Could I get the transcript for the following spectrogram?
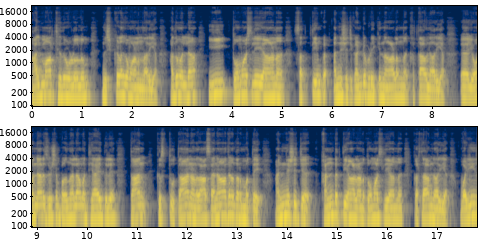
ആത്മാർത്ഥതയുള്ളതും നിഷ്കളങ്കമാണെന്നറിയാം. അതുമല്ല ഈ തോമാശ്ലിഹയാണ് സത്യം അന്വേഷിച്ച് കണ്ടുപിടിക്കുന്ന ആളെന്ന് കർത്താവിന് അറിയാം. യോനാന സുവിശേഷം പതിനാലാം അധ്യായത്തിൽ താൻ ക്രിസ്തു താനാണ് ആ സനാതന ധർമ്മത്തെ അന്വേഷിച്ച് കണ്ടെത്തിയ ആളാണ് തോമാശ്ലിയ എന്ന് കർത്താവിന് അറിയാം. വഴിയും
